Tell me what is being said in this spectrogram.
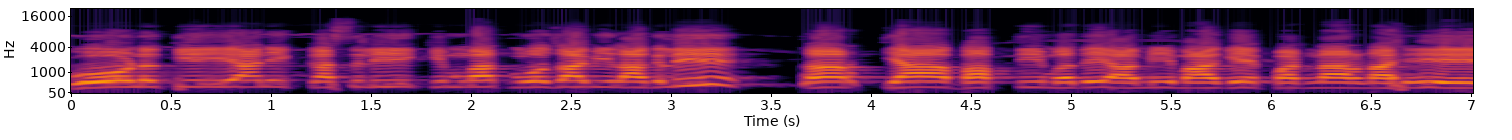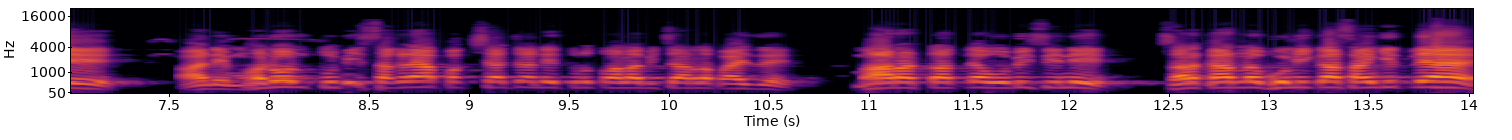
कोणती आणि कसली किंमत मोजावी लागली तर त्या बाबतीमध्ये आम्ही मागे पडणार नाही. आणि म्हणून तुम्ही सगळ्या पक्षाच्या नेतृत्वाला विचारलं पाहिजे. महाराष्ट्रातल्या ओबीसीनी सरकारनं भूमिका सांगितली आहे.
